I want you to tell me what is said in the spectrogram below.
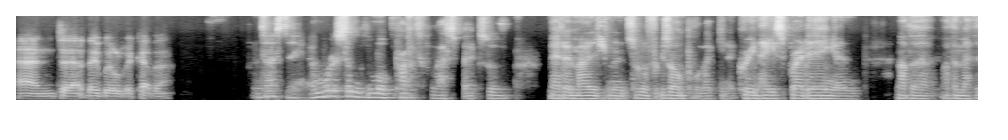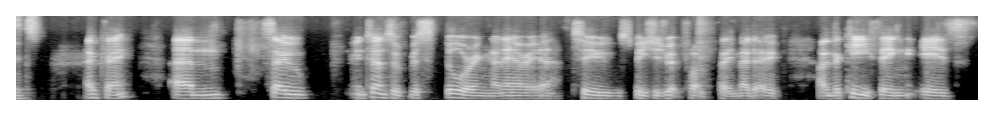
and uh, they will recover. Fantastic. And what are some of the more practical aspects of meadow management, sort of, for example, like, you know, green hay spreading and other, other methods? Okay. Um, so in terms of restoring an area to species rich floodplain meadow, I mean, the key thing is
